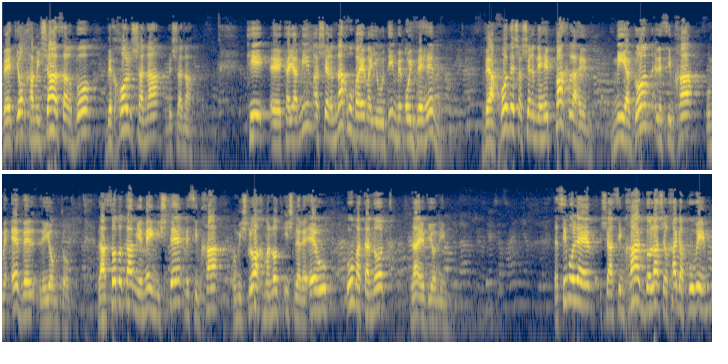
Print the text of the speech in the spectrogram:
ואת יום חמישה עשר בו בכל שנה ושנה. כי uh, קיימים אשר נחו בהם היהודים מאויביהם והחודש אשר נהפך להם מיגון לשמחה ומאבל ליום טוב. לעשות אותם ימי משתה ושמחה ומשלוח מנות איש לרעהו ומתנות לאביונים. תשימו לב שהשמחה הגדולה של חג הפורים,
